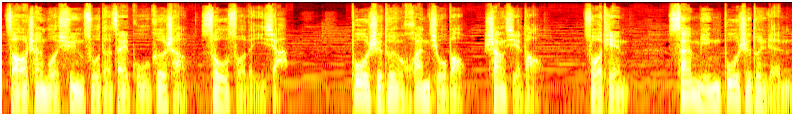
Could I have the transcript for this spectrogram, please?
早晨我迅速地在谷歌上搜索了一下，《波士顿环球报》上写道：昨天，三名波士顿人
